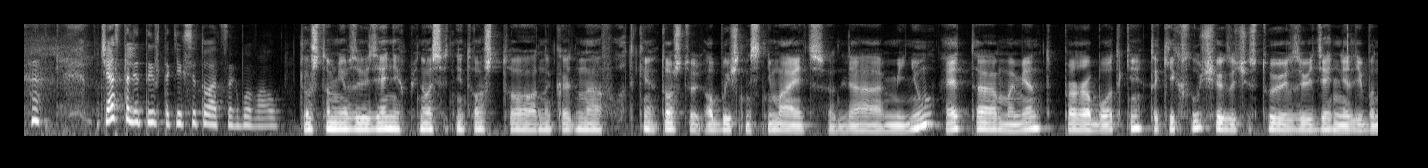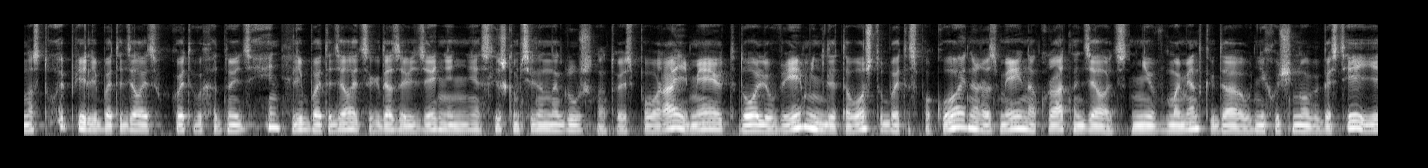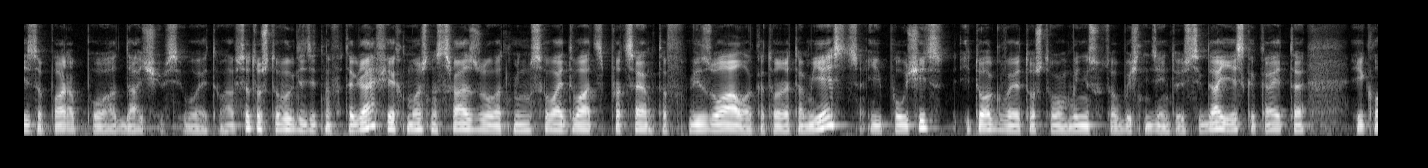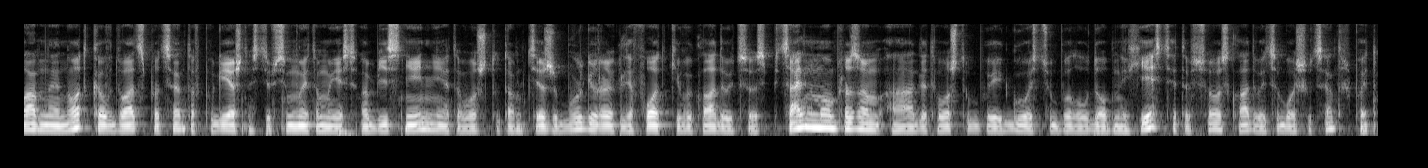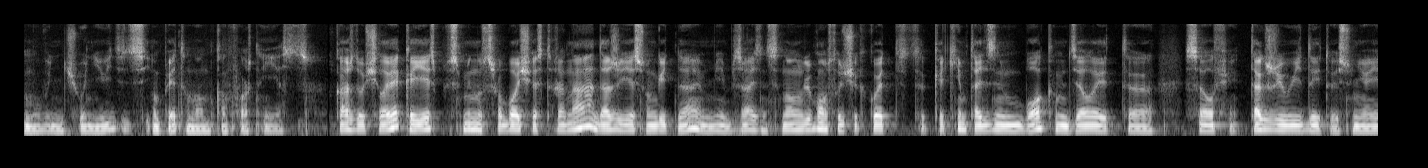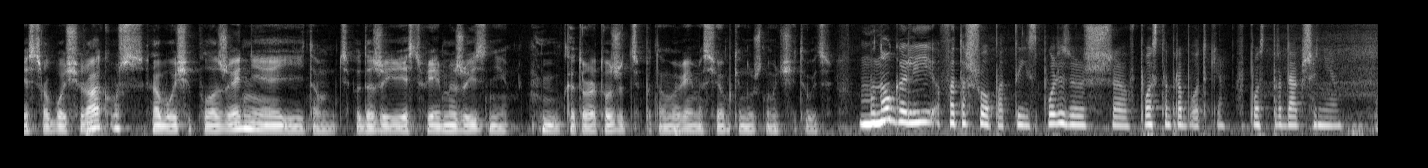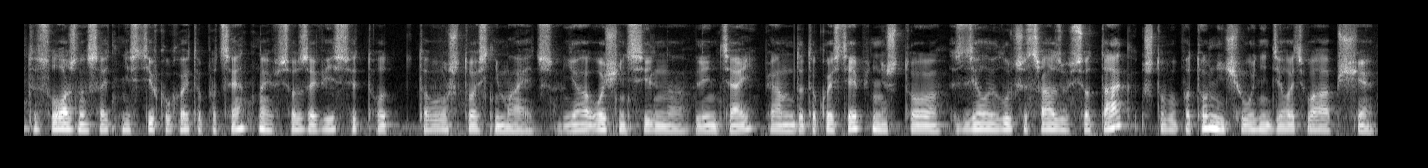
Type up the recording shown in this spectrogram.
Часто ли ты в таких ситуациях бывал? То, что мне в заведениях приносят не то, что на, на фотке, то, что обычно снимается для меню, это момент проработки. В таких случаях зачастую заведение либо на стопе, либо это делается в какой-то выходной день, либо это делается, когда заведение не слишком сильно нагружено. То есть повара имеют долю времени для того, чтобы это спокойно, размеренно, аккуратно делать. Не в момент, когда у них очень много гостей, есть запара по отдаче всего этого. А все то, что выглядит на фотографиях, можно сразу отминусовать 20% визуала, который там есть, и получить итоговое то, что вам вынесут в обычный день. То есть всегда есть какая-то рекламная нотка в 20% погрешности. Всему этому есть объяснение того, что там те же бургеры для фотки выкладываются специальным образом, а для того, чтобы гостю было удобно их есть, это все складывается больше в центр, поэтому вы ничего не видите, но при этом вам комфортно естся у каждого человека есть плюс-минус рабочая сторона, даже если он говорит, да, мне без разницы, но он в любом случае какой-то, каким-то одним блоком делает э, селфи. Также и у еды, то есть у нее есть рабочий ракурс, рабочее положение, и там, типа, даже есть время жизни, которое тоже, типа, там, во время съемки нужно учитывать. Много ли фотошопа ты используешь э, в постобработке, в постпродакшене? Это сложно соотнести в какой-то процентный, все зависит от того, что снимается. Я очень сильно лентяй, прям до такой степени, что сделаю лучше сразу все так, чтобы потом ничего не делать вообще.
